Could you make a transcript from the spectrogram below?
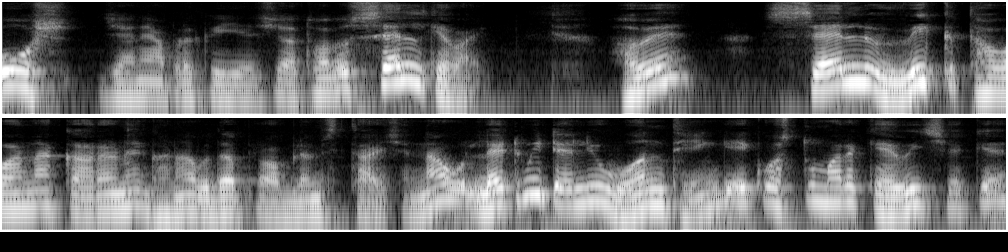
કોષ જેને આપણે કહીએ છીએ અથવા તો સેલ કહેવાય. હવે સેલ વીક થવાના કારણે ઘણા બધા પ્રોબ્લેમ્સ થાય છે. Now let me tell you one thing એક વસ્તુ મારે કહેવી છે કે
